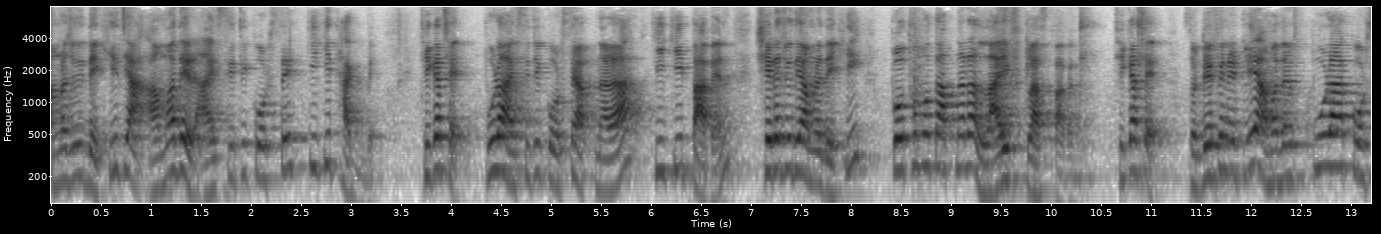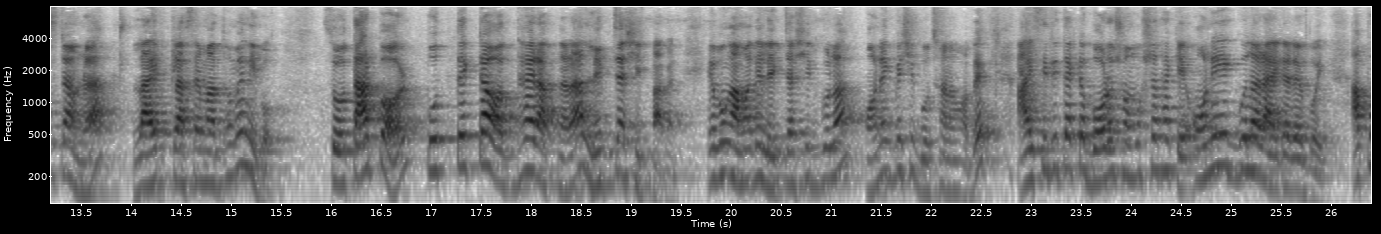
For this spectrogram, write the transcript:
আমরা যদি দেখি যে আমাদের আইসিটি কোর্সে কি কি থাকবে, ঠিক আছে? পুরো আইসিটি কোর্সে আপনারা কি কি পাবেন, সেটা যদি আমরা দেখি, প্রথমত আপনারা লাইভ ক্লাস পাবেন, ঠিক আছে? তো ডেফিনেটলি আমাদের পুরা কোর্সটা আমরা লাইভ ক্লাসের মাধ্যমে নিব। সো তারপর প্রত্যেকটা অধ্যায়ের আপনারা লেকচার শিট পাবেন এবং আমাদের লেকচার শিটগুলো অনেক বেশি গোছানো হবে। আইসিটিতে একটা বড় সমস্যা থাকে, অনেকগুলা রাইটারের বই। আপু,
